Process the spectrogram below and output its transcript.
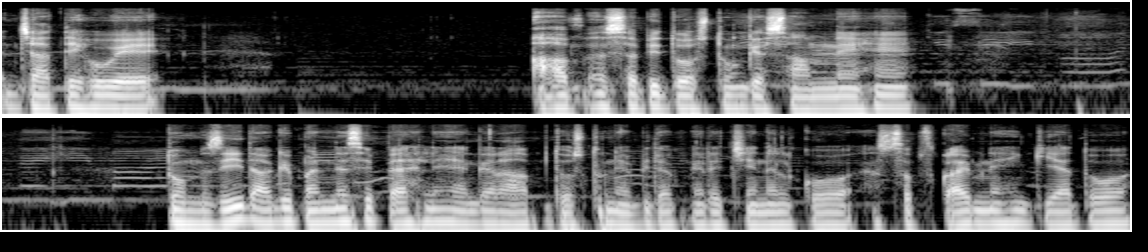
जाते हुए आप सभी दोस्तों के सामने हैं। तो मज़ीद आगे बढ़ने से पहले अगर आप दोस्तों ने अभी तक मेरे चैनल को सब्सक्राइब नहीं किया तो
